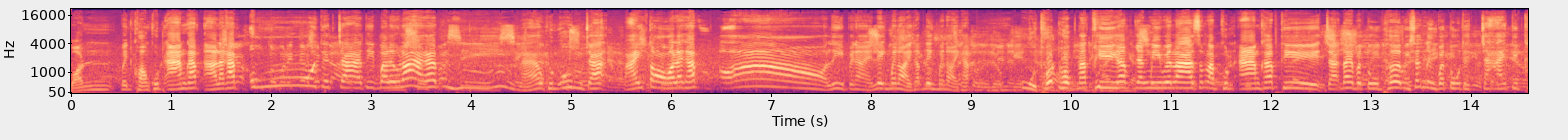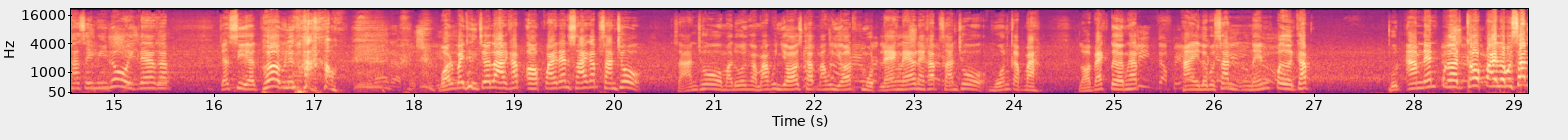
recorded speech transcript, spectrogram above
บอลเป็นของคุณอาร์มครับเอาละครับโอ้จะจ่ายติดบาเรลล่าครับอื้อหือแล้วคุณอุ้มจะไปต่อแล้วครับอ้าวรีบไปหน่อยเร่งไปหน่อยครับเร่งไปหน่อยครับอู้ทด 6 นาทีครับยังมีเวลาสำหรับคุณอาร์มครับที่จะได้ประตูเพิ่มอีกสักหนึ่งประตูแต่จ่ายติดคาเซมิโลอีกแล้วครับ จะเสียเพิ่มหรือเปล่าบอลไปถึงเจอร์ลาดครับออกไปด้านซ้ายครับซานโชซานโชมาดวลกับมาร์ควินยอสครับมาร์ควินยอสหมดแรงแล้วนะครับซานโชม้วนกลับมารอแบ็กเติมครับให้โรเบอร์สันเน้นเปิดครับ คุณอามเน้นเปิดเข้าไปโรเบอร์สัน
